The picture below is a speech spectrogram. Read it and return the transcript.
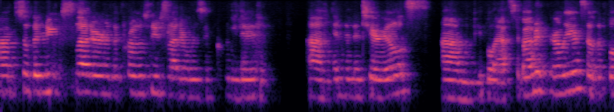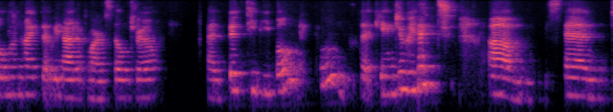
Um, so the newsletter, the pros newsletter was included, um, in the materials. Um, people asked about it earlier, so the full moon hike that we had at Mars Hill Trail had fifty people that came to it. Um, and,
